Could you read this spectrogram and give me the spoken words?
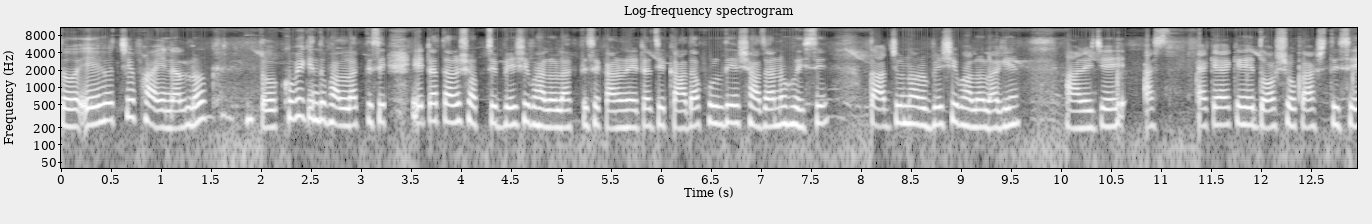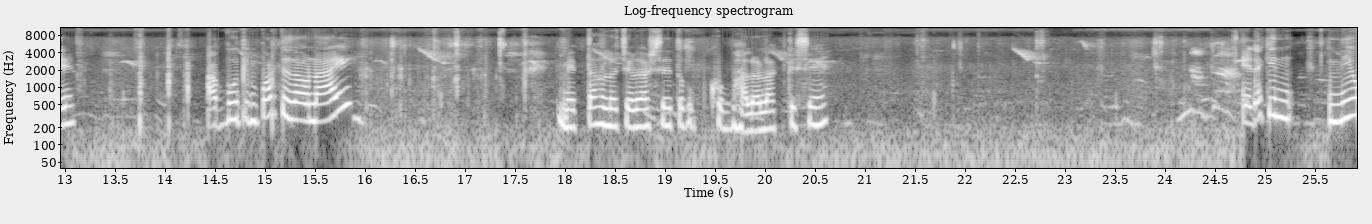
তো এ হচ্ছে ফাইনাল লোক। তো খুবই কিন্তু ভালো লাগতেছে। এটা তারও সবচেয়ে বেশি ভালো লাগতেছে কারণ এটা যে গাঁদা ফুল দিয়ে সাজানো হয়েছে তার জন্য আরও বেশি ভালো লাগে। আর এই যে একে একে দর্শক আসতেছে। আব্বু তুমি পড়তে যাও নাই? মেপ্তা হলো চলে আসছে তো খুব ভালো লাগতেছে। এটা কি নিউ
